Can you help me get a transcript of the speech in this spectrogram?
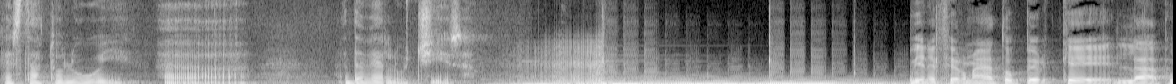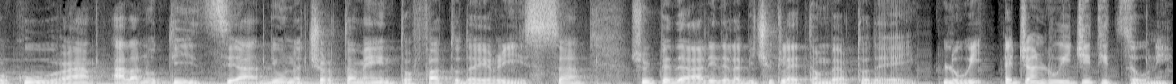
è stato lui eh, ad averla uccisa. Viene fermato perché la procura ha la notizia di un accertamento fatto dai RIS sui pedali della bicicletta Umberto Dei. Lui è Gianluigi Tizzoni,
